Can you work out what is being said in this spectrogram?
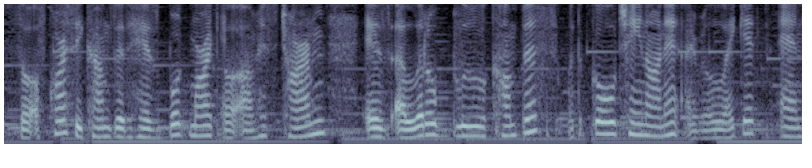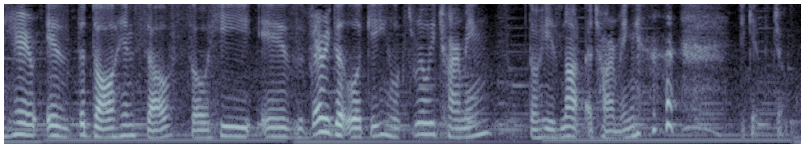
So of course he comes with his bookmark. Uh, um, his charm is a little blue compass with a gold chain on it. I really like it. And here is the doll himself. So he is very good looking. He looks really charming, though he is not a charming, if you get the joke.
